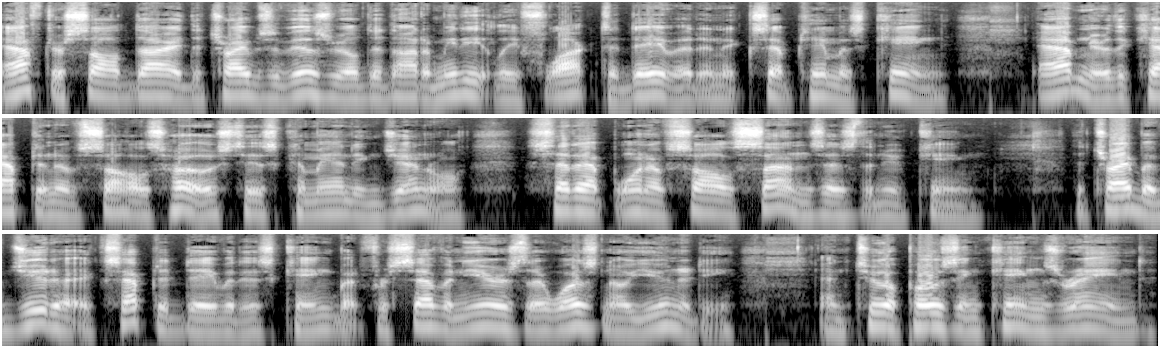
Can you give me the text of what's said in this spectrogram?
After Saul died, the tribes of Israel did not immediately flock to David and accept him as king. Abner, the captain of Saul's host, his commanding general, set up one of Saul's sons as the new king. The tribe of Judah accepted David as king, but for seven years there was no unity, and two opposing kings reigned.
